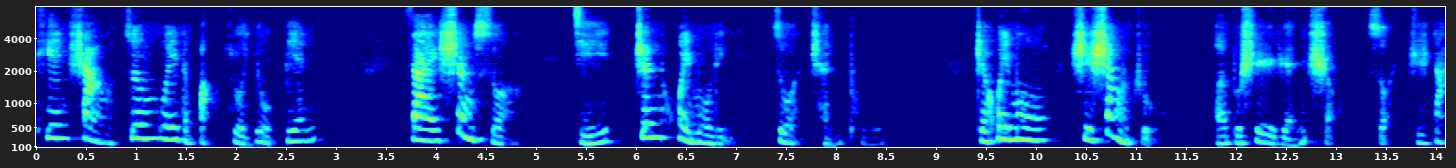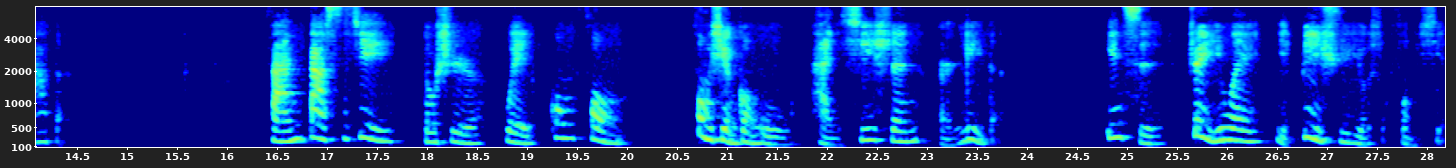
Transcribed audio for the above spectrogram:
天上尊威的宝座右边，在圣所及真会幕里做臣仆。这会幕。是上主，而不是人手所支搭的。凡大司祭都是为供奉、奉献供物喊牺牲而立的，因此这一位也必须有所奉献。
